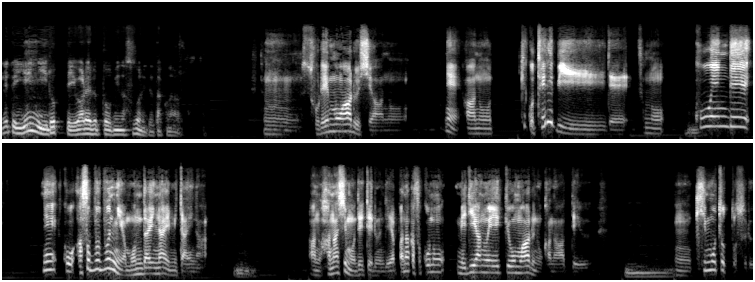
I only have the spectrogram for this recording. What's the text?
大体家にいろって言われるとみんな外に出たくなる？うん、それもあるし、あの、ね、あの、結構テレビで、その、公園で、ね、こう遊ぶ分には問題ないみたいな、うんあの話も出てるんで、やっぱなんかそこのメディアの影響もあるのかなっていう、うんうん、気もちょっとする。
